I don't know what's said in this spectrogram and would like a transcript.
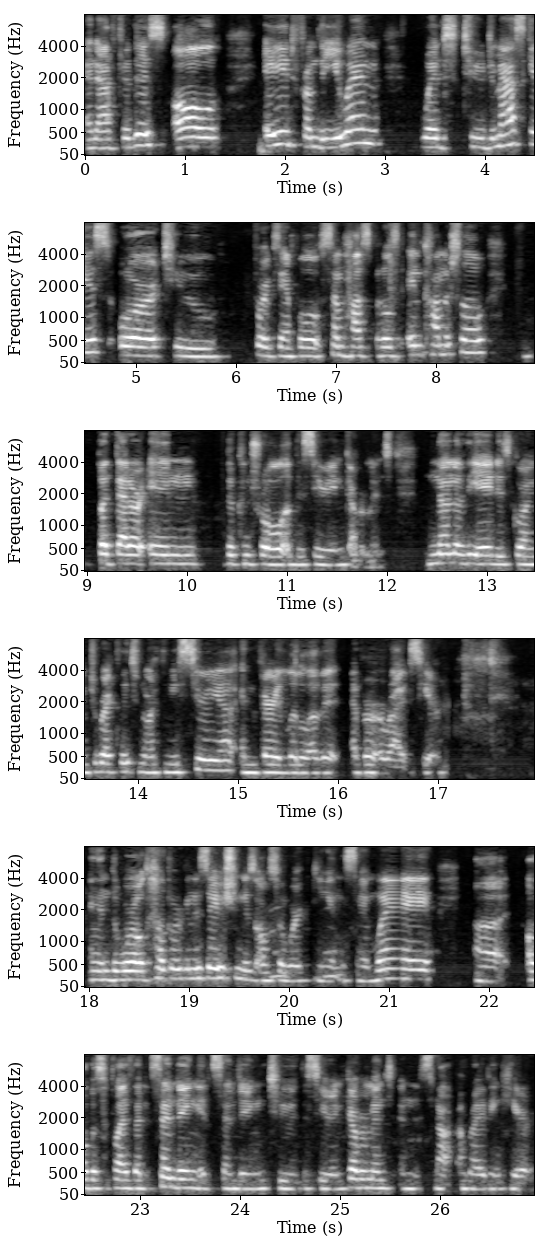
And after this, all aid from the UN went to Damascus or to, for example, some hospitals in Qamishlo, but that are in the control of the Syrian government. None of the aid is going directly to north and east Syria, and very little of it ever arrives here. And the World Health Organization is also working in the same way. Uh, all the supplies that it's sending, it's sending to the Syrian government, and it's not arriving here.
